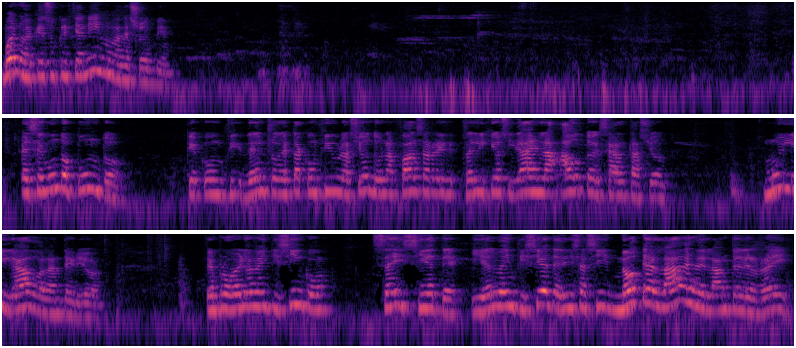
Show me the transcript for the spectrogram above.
Bueno, es que su cristianismo es de shopping. El segundo punto que dentro de esta configuración de una falsa religiosidad es la autoexaltación, muy ligado al anterior. En Proverbios 25, 6, 7 y el 27 dice así, no te alabes delante del rey.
